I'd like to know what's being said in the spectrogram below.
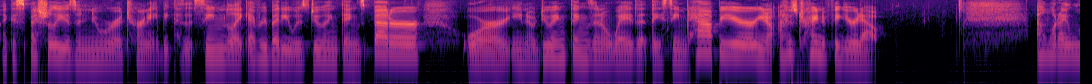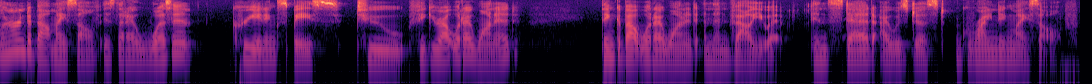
like especially as a newer attorney, because it seemed like everybody was doing things better or, you know, doing things in a way that they seemed happier. You know, I was trying to figure it out. And what I learned about myself is that I wasn't creating space to figure out what I wanted, think about what I wanted, and then value it. Instead, I was just grinding myself.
